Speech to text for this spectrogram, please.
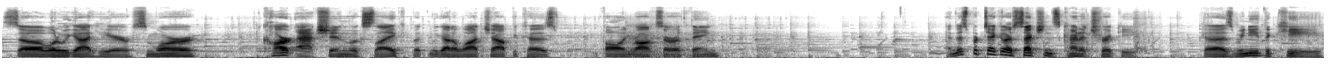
So, what do we got here? Some more cart action, looks like. But we gotta watch out because falling rocks are a thing. And this particular section is kind of tricky. Because we need the key.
